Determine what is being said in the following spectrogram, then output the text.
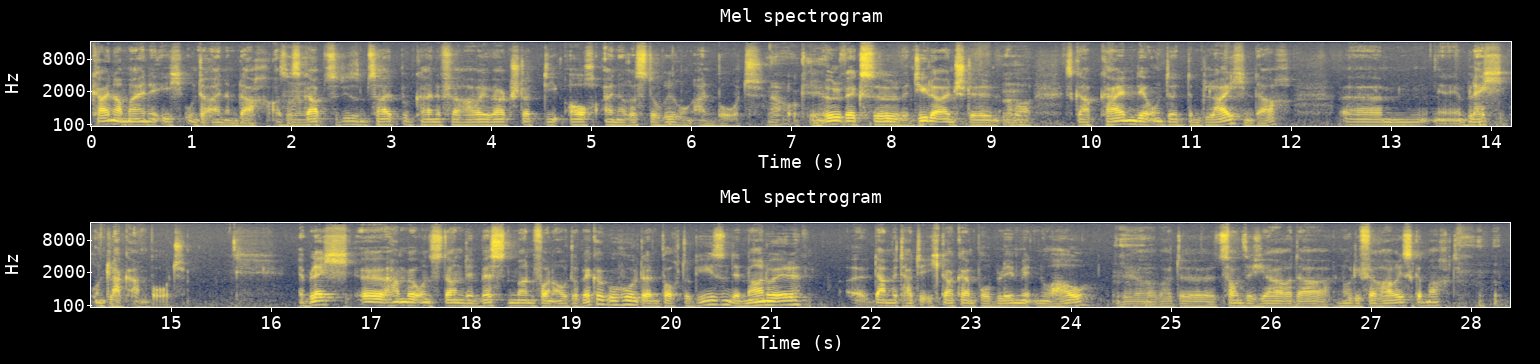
Keiner meine ich unter einem Dach. Also es gab zu diesem Zeitpunkt keine Ferrari-Werkstatt, die auch eine Restaurierung anbot. Ja, okay. Den Ölwechsel, Ventile einstellen, aber es gab keinen, der unter dem gleichen Dach ähm, Blech und Lack anbot. Blech äh, haben wir uns dann den besten Mann von Auto Becker geholt, einen Portugiesen, den Manuel. Äh, damit hatte ich gar kein Problem mit Know-how. Der hatte 20 Jahre da nur die Ferraris gemacht.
